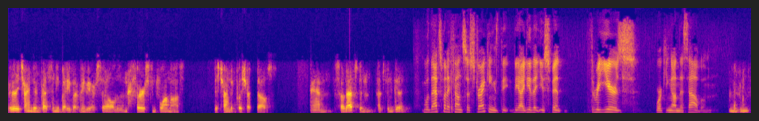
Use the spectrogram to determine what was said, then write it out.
really trying to impress anybody but maybe ourselves and first and foremost just trying to push ourselves. And so that's been that's been good. Well, that's what I found so striking is the the idea that you spent three years working on this album. Mm-hmm.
